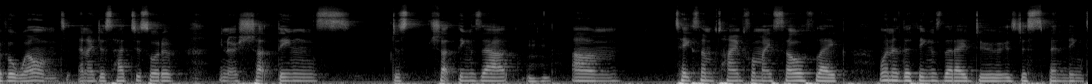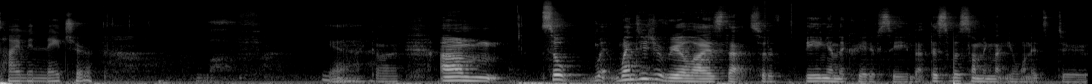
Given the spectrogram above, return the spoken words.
overwhelmed and I just had to sort of, you know, shut things, just shut things out, Mhm. um, take some time for myself. Like one of the things that I do is just spending time in nature. Love. Yeah. Oh my god. Um, so w- when did you realize that sort of being in the creative scene that this was something that you wanted to do?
